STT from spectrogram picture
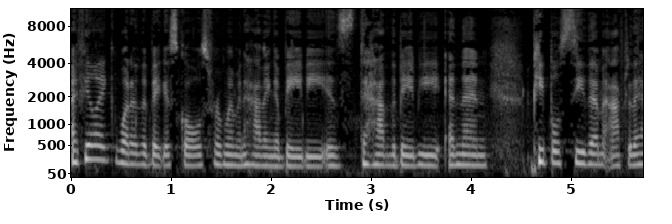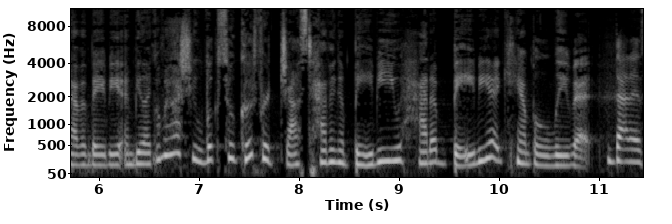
I feel like one of the biggest goals for women having a baby is to have the baby and then people see them after they have a baby and be like, "Oh my gosh, you look so good for just having a baby. You had a baby. I can't believe it." that is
